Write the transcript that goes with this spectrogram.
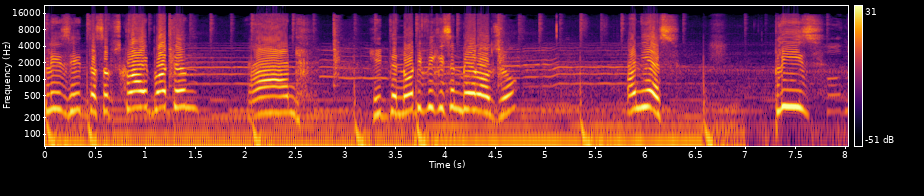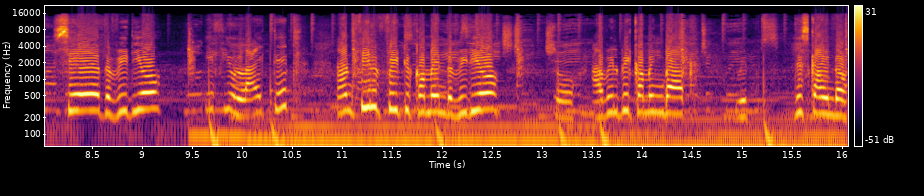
please hit the subscribe button and hit the notification bell also. And yes please share the video if you liked it and feel free to comment the video. So i will be coming back with this kind of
